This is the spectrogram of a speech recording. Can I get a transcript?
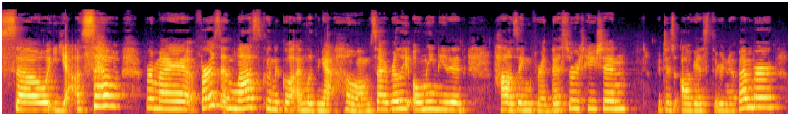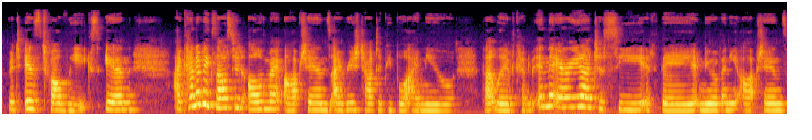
So yeah, so for my first and last clinical, I'm living at home. So I really only needed housing for this rotation, which is August through November, which is 12 weeks. And I kind of exhausted all of my options. I reached out to people I knew that lived kind of in the area to see if they knew of any options.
